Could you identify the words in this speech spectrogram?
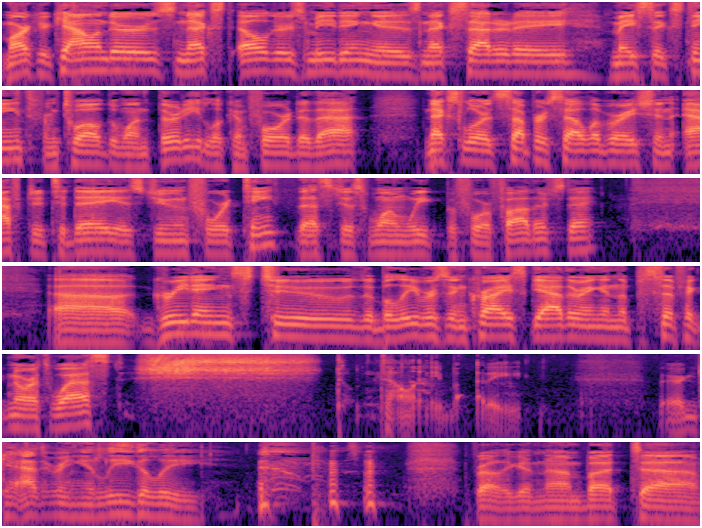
Mark your calendars. Next elders meeting is next Saturday, May 16th from 12 to 1:30. Looking forward to that. Next Lord's Supper celebration after today is June 14th. That's just one week before Father's Day. Uh, greetings to the believers in Christ gathering in the Pacific Northwest. Shh, tell anybody. They're gathering illegally. Probably getting on, but uh,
